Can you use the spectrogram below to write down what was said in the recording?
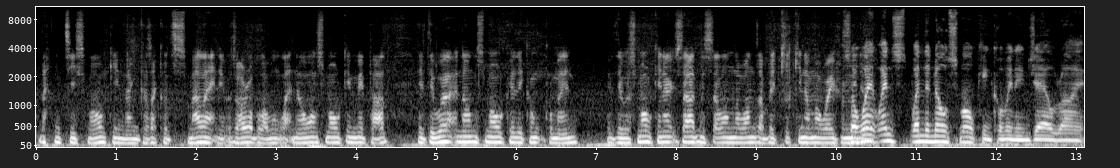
anti-smoking then because I could smell it and it was horrible. I wouldn't let no one smoke in my pad. If they weren't a non-smoker, they couldn't come in. If they were smoking outside my cell on the ones, I'd be kicking them away from So when when when the no smoking coming in jail, right?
